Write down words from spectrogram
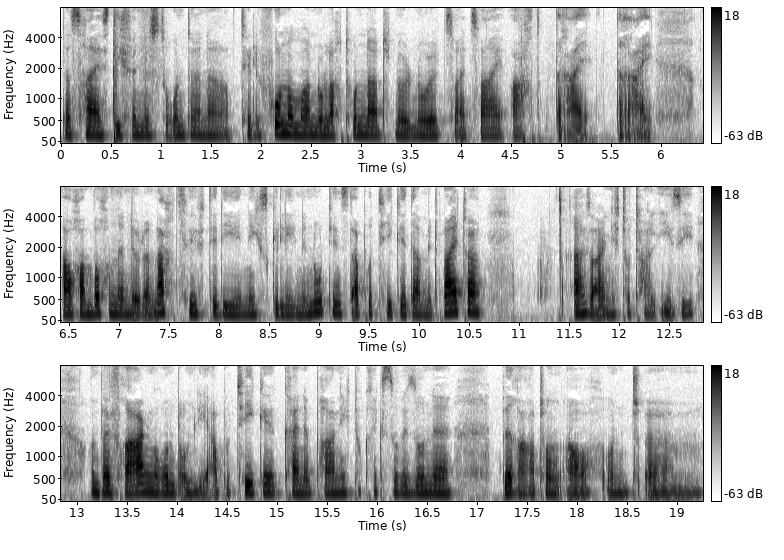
Das heißt, die findest du unter einer Telefonnummer 0800 00 22833. Auch am Wochenende oder nachts hilft dir die nächstgelegene Notdienstapotheke damit weiter. Also eigentlich total easy. Und bei Fragen rund um die Apotheke, keine Panik, du kriegst sowieso eine Beratung auch. Und ähm,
